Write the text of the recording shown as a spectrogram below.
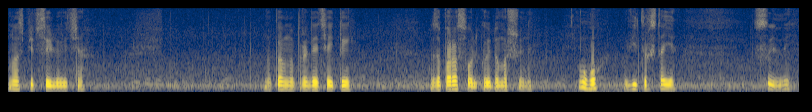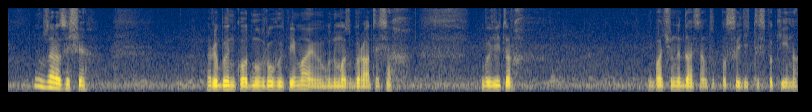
у нас підсилюється. Напевно, прийдеться йти за парасолькою до машини. Ого, вітер стає сильний. Ну, зараз ще рибинку одну другу піймаємо і будемо збиратися. Бо вітер, бачу, не дасть нам тут посидіти спокійно.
